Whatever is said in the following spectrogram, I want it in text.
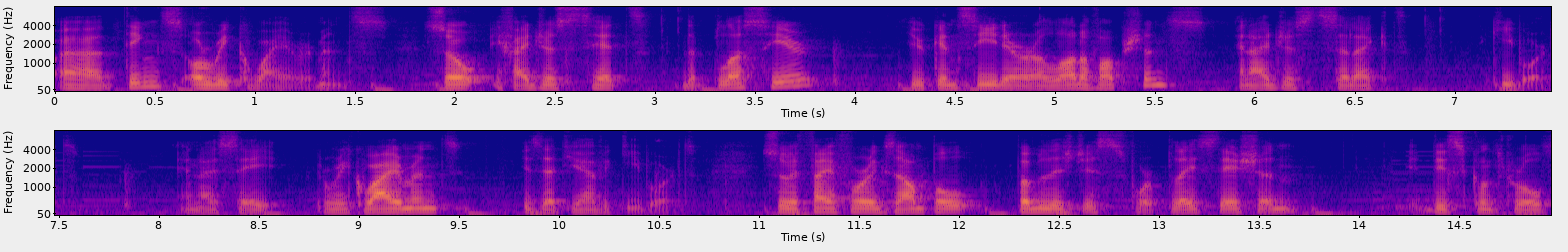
uh, things or requirements. So if I just hit the plus here, you can see there are a lot of options, and I just select keyboard and I say requirement is that you have a keyboard. So if I, for example, publish this for PlayStation, this control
